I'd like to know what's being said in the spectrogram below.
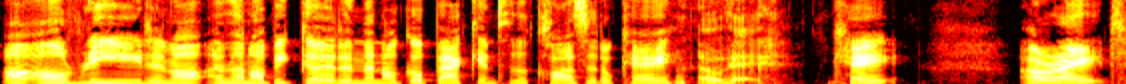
I'll, I'll read and I'll and then I'll be good and then I'll go back into the closet. Okay. Okay. Okay. All right.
